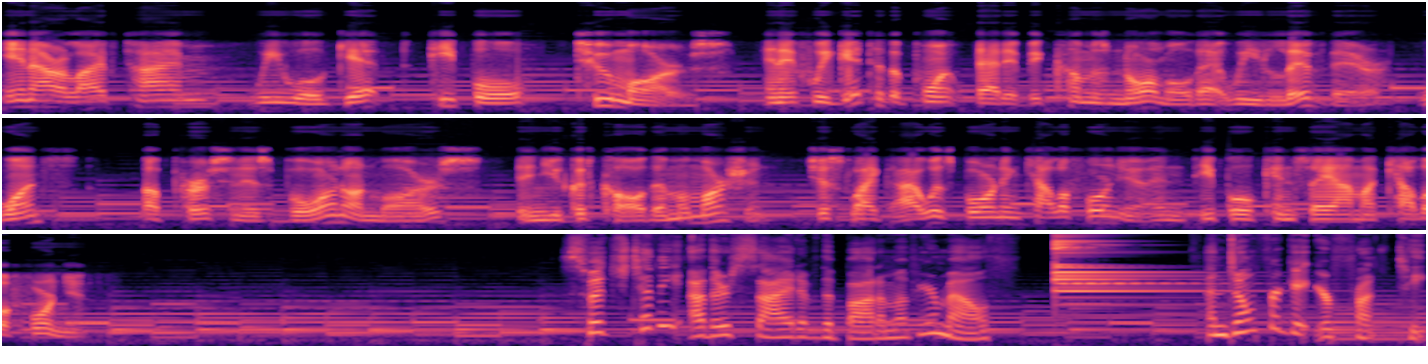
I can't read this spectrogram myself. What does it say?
in our lifetime, we will get people to Mars. And if we get to the point that it becomes normal that we live there, once a person is born on Mars, then you could call them a Martian. Just like I was born in California and people can say I'm a Californian. Switch to the other side of the bottom of your mouth. And don't forget your front teeth.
